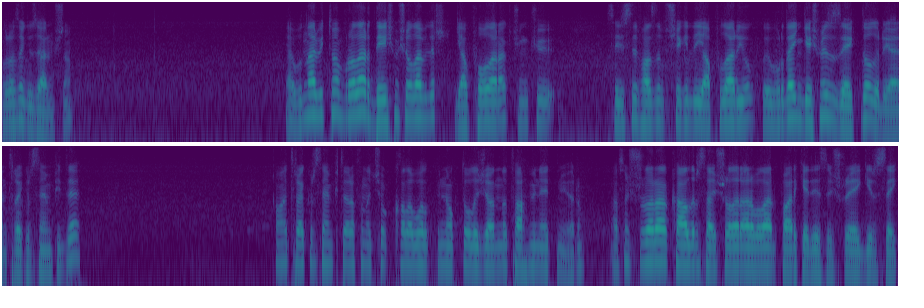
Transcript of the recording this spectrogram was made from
Burası güzelmiş lan. Ya bunlar ihtimal buralar değişmiş olabilir yapı olarak çünkü serisi fazla bu şekilde yapılar yok ve buradan geçmesi zevkli olur yani Trackers MP'de. Ama Trackers MP tarafında çok kalabalık bir nokta olacağını da tahmin etmiyorum. Aslında şuralara kaldırsa, şuralara arabalar park edilse, şuraya girsek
